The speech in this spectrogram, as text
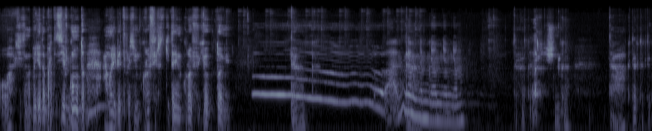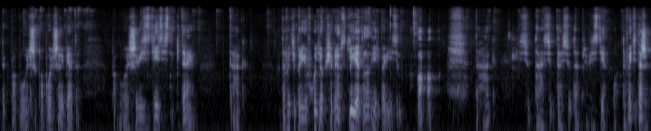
О, сейчас она пойдет обратно себе в комнату, а мы, ребята, возьмем кровь и раскидаем кровь в ее доме. Так, Ням-ням-ням-ням-ням. так, отличненько. Так, так, так, так, так, побольше, побольше, ребята. Побольше везде здесь накидаем. Так, давайте при ее входе вообще прям скелета на дверь повесим. Так, сюда, сюда, сюда, прям везде. О, давайте даже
